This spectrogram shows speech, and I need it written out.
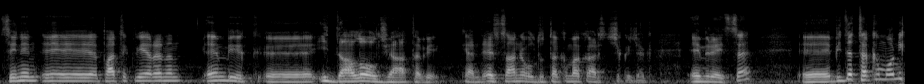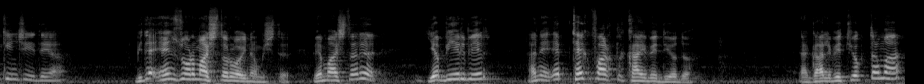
Senin e, Patrick Vieira'nın en büyük e, iddialı olacağı tabii. Kendi efsane olduğu takıma karşı çıkacak Emirates'e. E, bir de takım 12.ydi ya. Bir de en zor maçları oynamıştı. Ve maçları ya 1-1 hani hep tek farklı kaybediyordu. Ya galibiyet yoktu ama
